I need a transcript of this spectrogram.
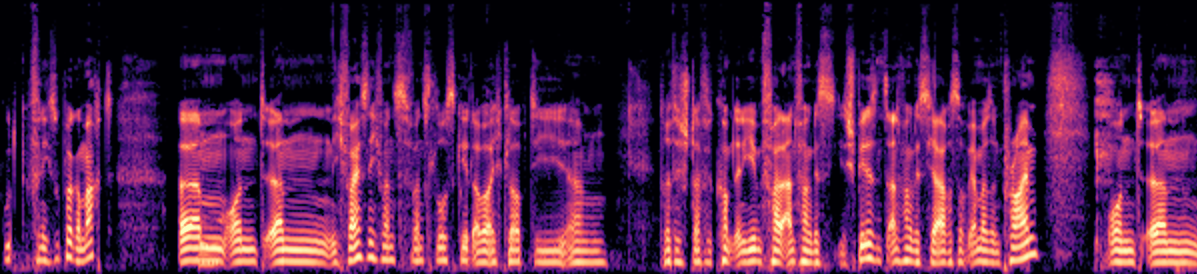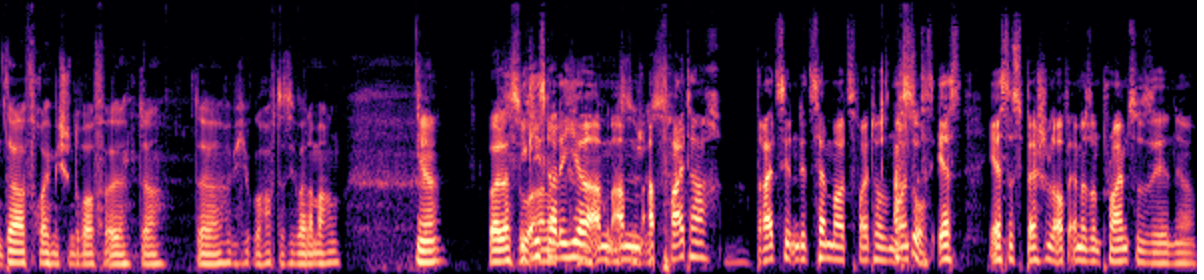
gut, finde ich super gemacht. Ähm, Und ähm, ich weiß nicht, wann es losgeht, aber ich glaube, die ähm, dritte Staffel kommt in jedem Fall Anfang des, spätestens Anfang des Jahres auf Amazon Prime. Und ähm, da freue ich mich schon drauf, weil da, da habe ich gehofft, dass sie weitermachen. ja. Weil das so Ich lese gerade hier am, am ab. Freitag, 13. Dezember 2019, Ach so. das erst, erste Special auf Amazon Prime zu sehen, ja.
